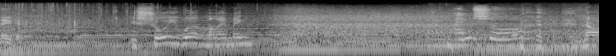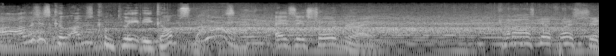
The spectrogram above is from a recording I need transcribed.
David. You sure you weren't miming? I'm sure. No, I I was just, I was completely gobsmacked. It's extraordinary. Can I ask you a question?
